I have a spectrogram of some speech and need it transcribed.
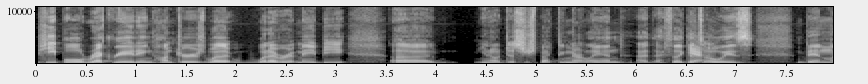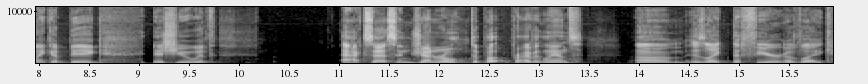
people recreating hunters, whether whatever it may be. Uh, you know, disrespecting their land. I, I feel like that's Yeah. always been like a big issue with access in general to pu- private lands um, is like the fear of like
